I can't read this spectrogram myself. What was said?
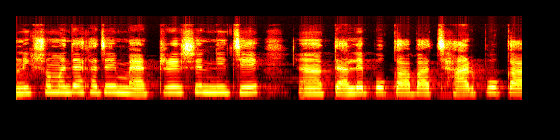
অনেক সময় দেখা যায় ম্যাট্রেসের নিচে তেলে পোকা বা ছাড় পোকা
